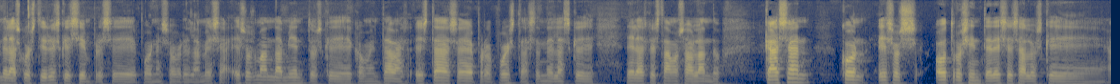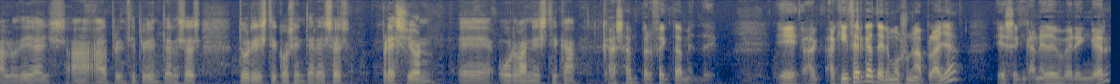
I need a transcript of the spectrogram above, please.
las cuestiones que siempre se pone sobre la mesa. Esos mandamientos que comentabas, estas eh, propuestas de las, que, de las que estamos hablando, ¿casan con esos otros intereses a los que aludíais al principio, intereses turísticos, intereses, presión eh, urbanística? Casan perfectamente. Eh, aquí cerca tenemos una playa, es en Canet de Berenguer,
